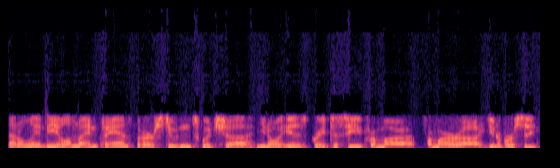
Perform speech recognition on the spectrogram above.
not only the alumni and fans, but our students, which uh, you know is great to see from our from our uh, university.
